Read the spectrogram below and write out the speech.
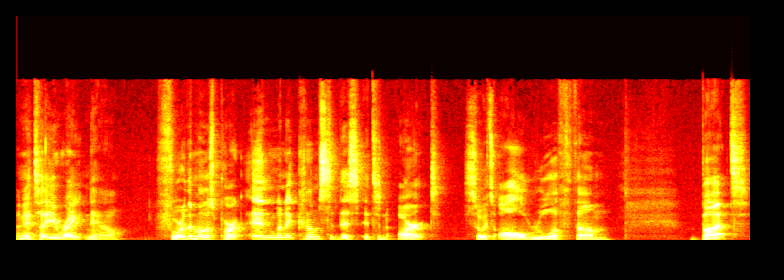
I'm going to tell you right now, for the most part, and when it comes to this, it's an art, so it's all rule of thumb, but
